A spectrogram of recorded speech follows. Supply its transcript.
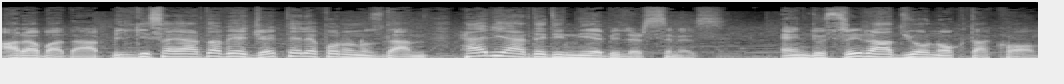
arabada, bilgisayarda ve cep telefonunuzdan her yerde dinleyebilirsiniz endüstriradyo.com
